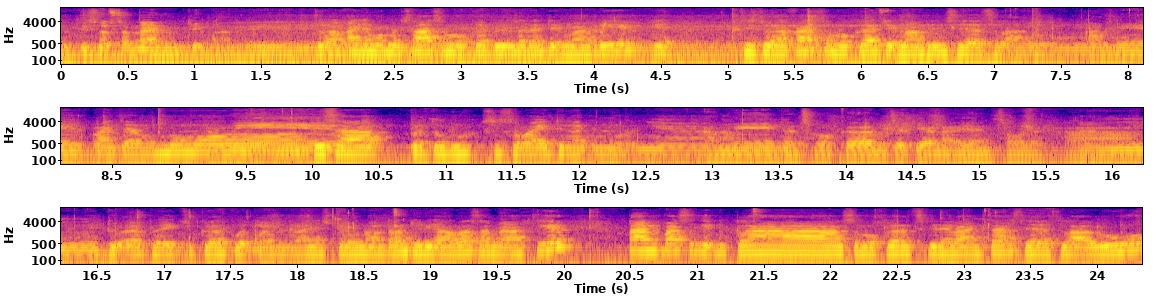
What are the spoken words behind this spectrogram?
Jadi sok Senin dik marin. doakan yang pemirsa semoga tulisannya Dek Marin eh, didoakan semoga Dek Marin sehat selalu Amin. panjang umur Amin. bisa bertumbuh sesuai dengan umurnya Amin dan semoga menjadi anak yang soleha. Amin. doa baik juga buat panjenengan yang sudah menonton dari awal sampai akhir tanpa skip iklan semoga rezekinya lancar sehat selalu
